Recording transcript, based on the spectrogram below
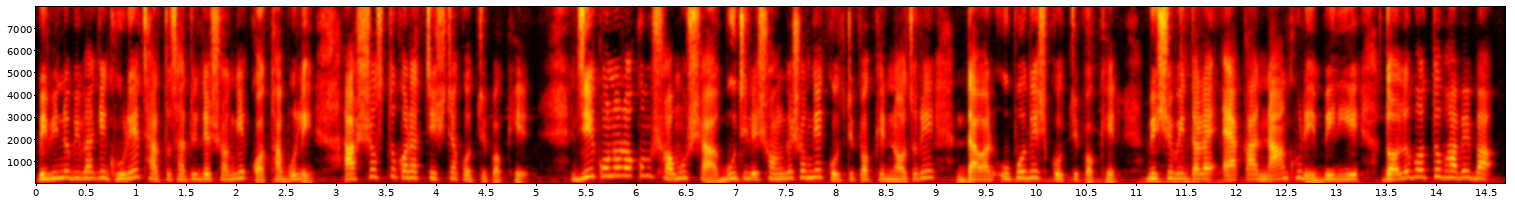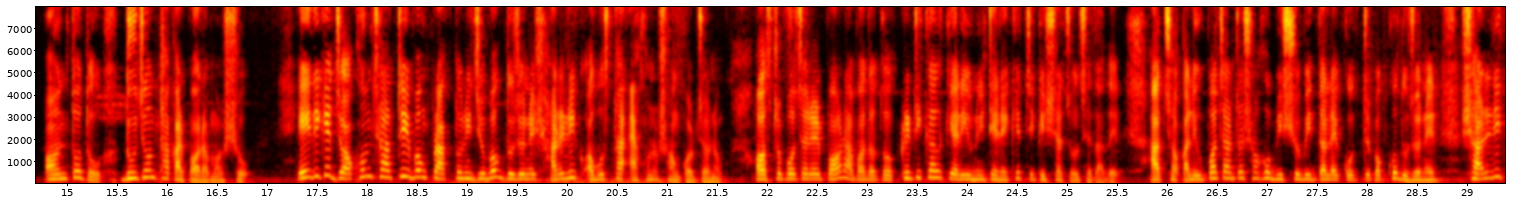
বিভিন্ন বিভাগে ঘুরে ছাত্রছাত্রীদের সঙ্গে কথা বলে আশ্বস্ত করার চেষ্টা কর্তৃপক্ষের। যে কোনো রকম সমস্যা বুঝলে সঙ্গে সঙ্গে কর্তৃপক্ষের নজরে দেওয়ার উপদেশ কর্তৃপক্ষের। বিশ্ববিদ্যালয় একা না ঘুরে বেরিয়ে দলবদ্ধভাবে বা অন্তত দুজন থাকার পরামর্শ। এদিকে জখম ছাত্রী এবং প্রাক্তনী যুবক দুজনের শারীরিক অবস্থা এখনও সংকটজনক। অস্ত্রোপচারের পর আপাতত ক্রিটিক্যাল কেয়ার ইউনিটে রেখে চিকিৎসা চলছে তাদের। আজ সকালে উপাচার্য সহ বিশ্ববিদ্যালয় কর্তৃপক্ষ দুজনের শারীরিক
